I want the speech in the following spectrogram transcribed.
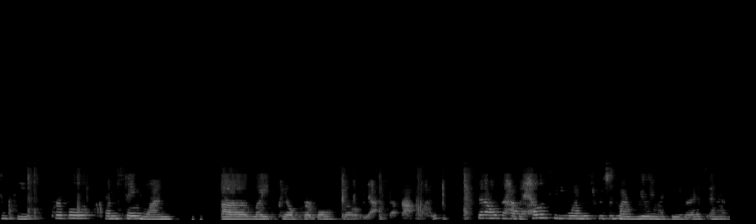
You can see, purple, and same one, uh, light pale purple. So yeah, got that one. Then I also have a Hello Kitty one, which, which is my really my favorite, and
